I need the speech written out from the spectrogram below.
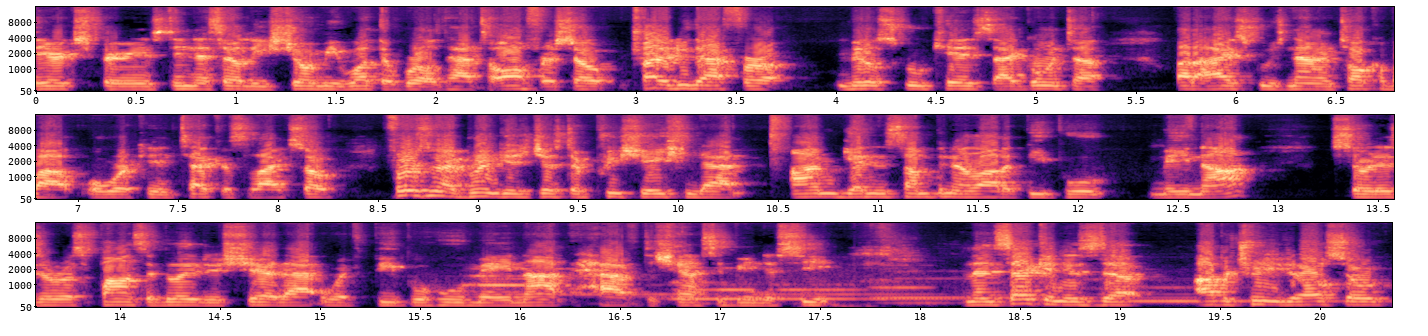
their experience didn't necessarily show me what the world had to offer. So, try to do that for middle school kids. I go into a lot of high schools now and talk about what working in tech is like. So first thing I bring is just appreciation that I'm getting something a lot of people may not. So there's a responsibility to share that with people who may not have the chance to be in the seat. And then second is the opportunity to also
